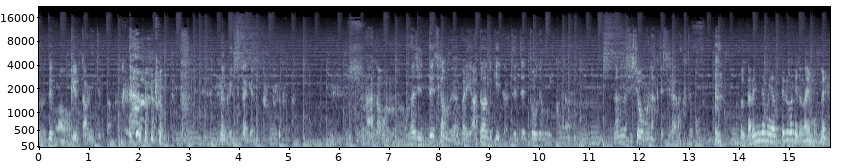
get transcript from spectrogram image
ん。でああ。ピュッと歩いてった。なんか言ってたけど。あの同じ。でしかもやっぱり後々聞いたら全然どうでもいいから何の支障もなくて知らなくても誰にでもやってるわけじゃないもんね。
